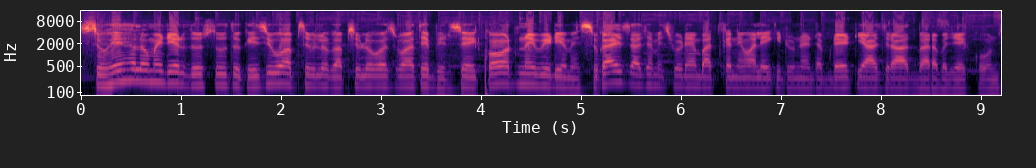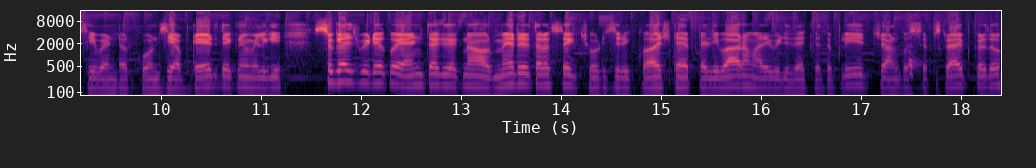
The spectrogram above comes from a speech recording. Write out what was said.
सो है हेलो माय डियर दोस्तों तो कैसे हो आप सभी लोग? आप सभी लोगों का स्वागत है फिर से एक और नई वीडियो में। सो गाइस आज हम इस वीडियो में बात करने वाले हैं कि टू नाइट अपडेट या आज रात 12 बजे कौन सी इवेंट और कौन सी अपडेट देखने को मिलेगी। सो गाइस वीडियो को एंड तक देखना और मेरे तरफ़ से एक छोटी सी रिक्वेस्ट है, पहली बार हमारी वीडियो देख रहे तो प्लीज़ चैनल को सब्सक्राइब कर दो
